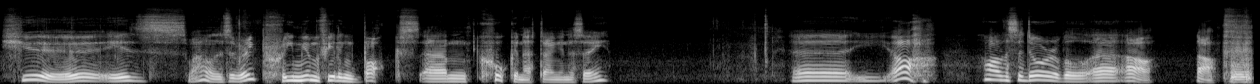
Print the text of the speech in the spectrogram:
Here is, wow, it's a very premium feeling box. Um, coconut, I'm going to say. Uh, oh, oh, that's adorable. Uh, oh, oh,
